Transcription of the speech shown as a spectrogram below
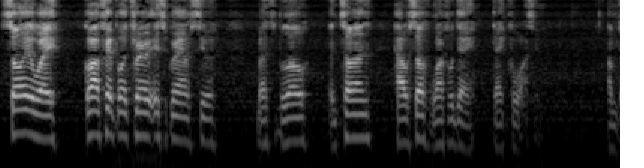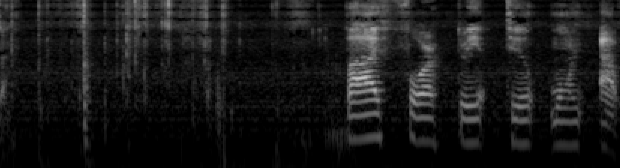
So anyway, go on Facebook, Twitter, Instagram, see what message below. Until then. Have yourself a wonderful day. Thank you for watching. I'm done. Five, four, three, two, one, out.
